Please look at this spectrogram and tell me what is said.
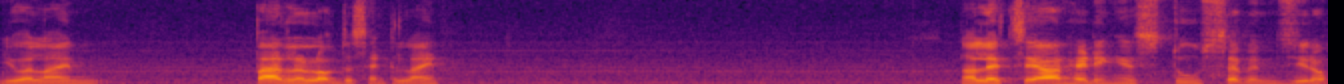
you align parallel of the center line. Now let's say our heading is 270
